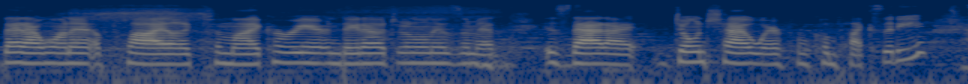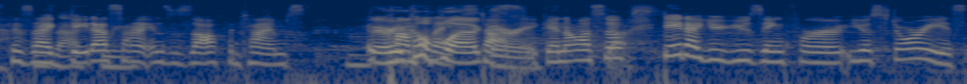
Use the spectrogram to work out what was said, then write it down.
that I want to apply like to my career in data journalism at, is that I don't shy away from complexity because like data science is oftentimes Very complex, complex. topic. and also Yes. data you're using for your stories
